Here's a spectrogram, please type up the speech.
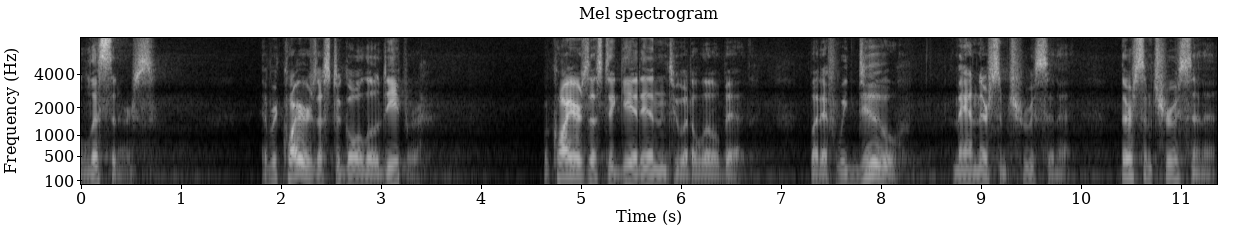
listeners? It requires us to go a little deeper, requires us to get into it a little bit. But if we do, man, there's some truths in it. There's some truths in it.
